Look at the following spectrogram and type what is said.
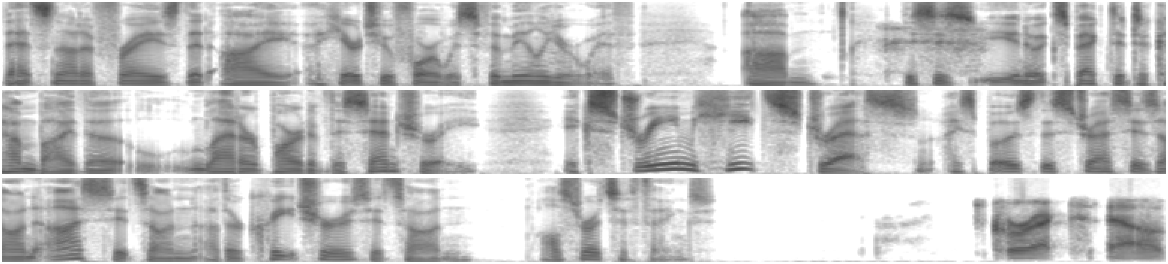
That's not a phrase that I heretofore was familiar with. Um, this is, you know, expected to come by the latter part of the century. Extreme heat stress. I suppose the stress is on us. It's on other creatures. It's on all sorts of things. Correct. Uh,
